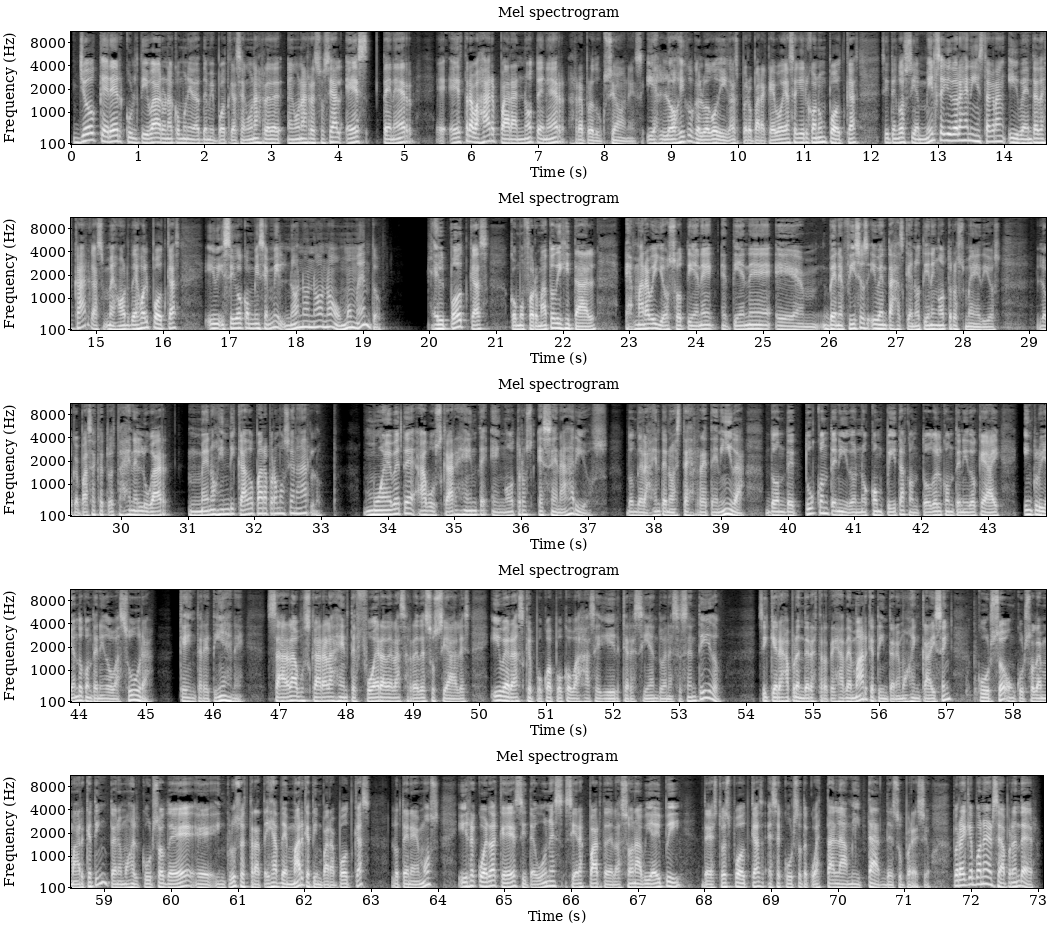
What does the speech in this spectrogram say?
Yo querer cultivar una comunidad de mi podcast en una red, en una red social es tener e, es trabajar para no tener reproducciones. Y es lógico que luego digas, pero ¿para qué voy a seguir con un podcast si tengo 100 mil seguidores en Instagram y 20 descargas? Mejor dejo el podcast y sigo con mis 100 mil. No, no, no, no, un momento. El podcast como formato digital es maravilloso, tiene, eh, tiene eh, beneficios y ventajas que no tienen otros medios. Lo que pasa es que tú estás en el lugar menos indicado para promocionarlo. Muévete a buscar gente en otros escenarios donde la gente no esté retenida, donde tu contenido no compita con todo el contenido que hay, incluyendo contenido basura, que entretiene. Sal a buscar a la gente fuera de las redes sociales y verás que poco a poco vas a seguir creciendo en ese sentido. Si quieres aprender estrategias de marketing, tenemos en Kaizen curso, un curso de marketing, tenemos el curso de eh, incluso estrategias de marketing para podcast, lo tenemos. Y recuerda que si te unes, si eres parte de la zona VIP de estos podcasts, ese curso te cuesta la mitad de su precio. Pero hay que ponerse a aprender.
